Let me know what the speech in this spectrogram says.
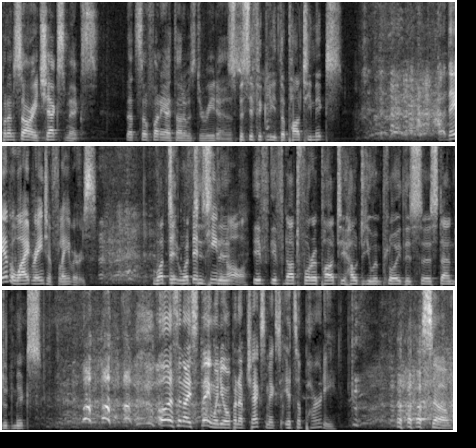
But I'm sorry, Chex Mix. That's so funny. I thought it was Doritos. Specifically, the party mix. Uh, they have a wide range of flavors. What, Fi- what is 15 the, in all. If, if not for a party, how do you employ this uh, standard mix? Well, that's a nice thing. When you open up Chex Mix, it's a party. so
